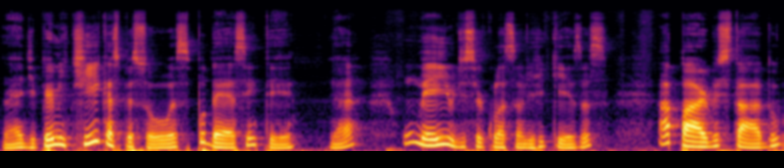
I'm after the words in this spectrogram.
né, de permitir que as pessoas pudessem ter, né, um meio de circulação de riquezas a par do Estado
